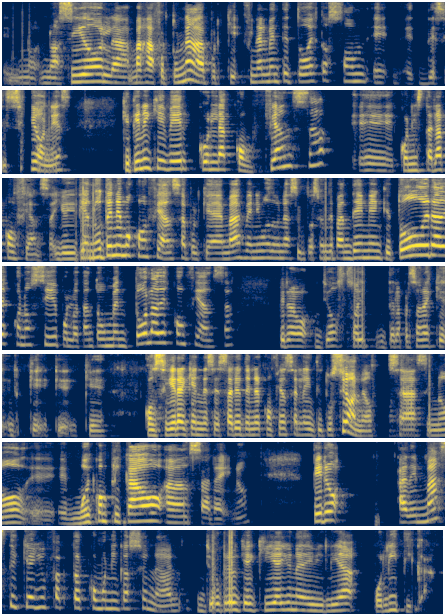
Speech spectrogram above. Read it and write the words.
no, no, ha sido la más afortunada, porque finalmente todo esto son decisiones que tiene que ver con la confianza, eh, con instalar confianza. Y hoy día no tenemos confianza porque además venimos de una situación de pandemia en que todo era desconocido y por lo tanto aumentó la desconfianza, pero yo soy de las personas que, que, considera que es necesario tener confianza en las instituciones, o sea, si no, eh, es muy complicado avanzar ahí, ¿no? Pero además de que hay un factor comunicacional, yo creo que aquí hay una debilidad política.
